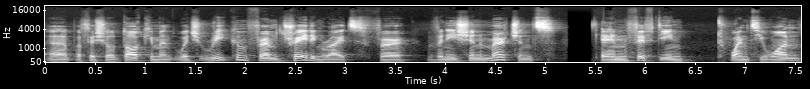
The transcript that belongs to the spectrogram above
uh, official document which reconfirmed trading rights for Venetian merchants. In 1521,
